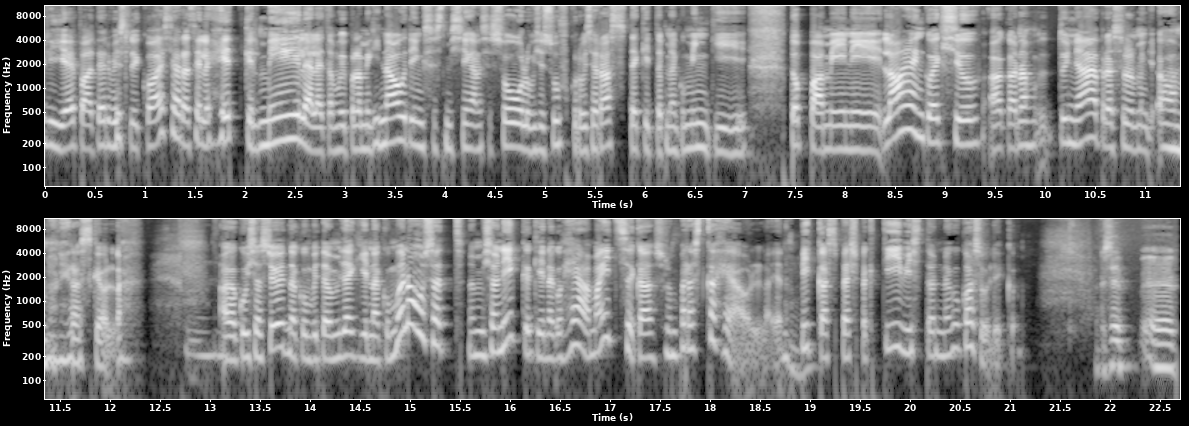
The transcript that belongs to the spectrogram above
üli ebatervisliku asja ära sellel hetkel meelele, ta on võib-olla mingi nauding, sest mis iganes see soolu või see suhkur või see rasv tekitab nagu mingi dopamiini laengu, eks ju, aga noh, tunni aja pärast sul on mingi, aa, mul on nii raske olla. -hmm. aga kui sa sööd nagu midagi nagu mõnusat, no mis on ikkagi nagu hea maitsega, sul on pärast ka hea olla ja noh, mhm. pikast perspektiivist on nagu kasulikum. aga see äh,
